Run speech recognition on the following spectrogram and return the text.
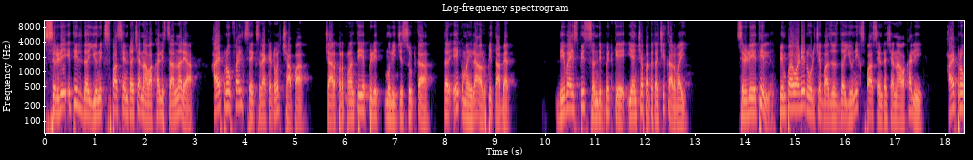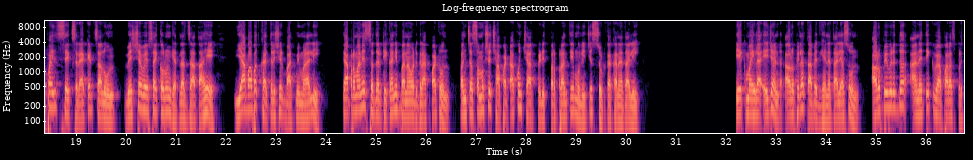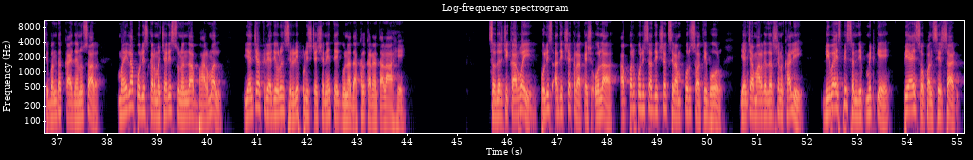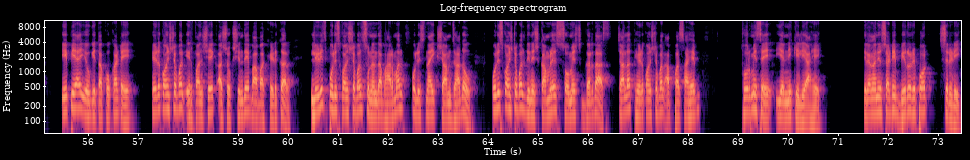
शिर्डी येथील the unique spa सेंटरच्या नावाखाली चालणाऱ्या हाय प्रोफाईल सेक्स रॅकेटवर छापा. चार परप्रांतीय पीडित मुलींची सुटका तर एक महिला आरोपी ताब्यात. डीवायएसपी संदीप मिटके यांच्या पथकाची कारवाई. शिर्डी येथील पिंपळवाडी रोडच्या बाजूस द युनिक स्पा सेंटरच्या नावाखाली हाय प्रोफाईल सेक्स रॅकेट चालवून वेश्या व्यवसाय करून घेतला जात आहे. याबाबत खात्रीशीर बातमी मिळाली. त्याप्रमाणे सदर ठिकाणी बनावट ग्राहक पाठवून पंचासमक्ष छापा टाकून चार पीडित परप्रांतीय मुलींची सुटका करण्यात आली. एक महिला एजंट आरोपीला ताब्यात घेण्यात आले असून आरोपीविरुद्ध अनैतिक व्यापारास प्रतिबंधक कायद्यानुसार महिला पोलीस कर्मचारी सुनंदा भारमल यांच्या फिर्यादीवरून शिर्डी पोलीस स्टेशन येथे गुन्हा दाखल करण्यात आला आहे. सदरची कारवाई पोलीस अधीक्षक राकेश ओला अप्पर पोलीस अधीक्षक श्रीरामपूर स्वाती भोर यांच्या मार्गदर्शनाखाली DYSP Sandeep Mitke P I Sopan Sirsat A P I Yogita Kokate head constable Irfan Shaikh Ashok Shinde Baba Khedkar ladies police constable Sunanda Bharmal police Naik Shyam Jadhav police constable Dinesh Kamble Somesh Gardas चालक head constable Appasaheb थोरमिसे यांनी केली आहे. तिरंगा न्यूजसाठी bureau report Shirdi.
